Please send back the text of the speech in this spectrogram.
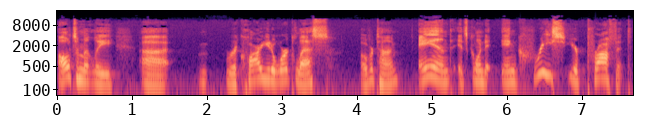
ultimately uh, require you to work less over time and it's going to increase your profit.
